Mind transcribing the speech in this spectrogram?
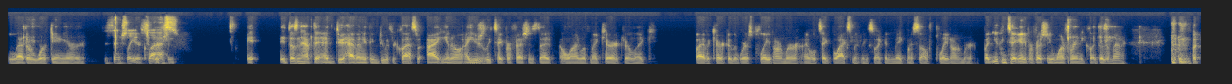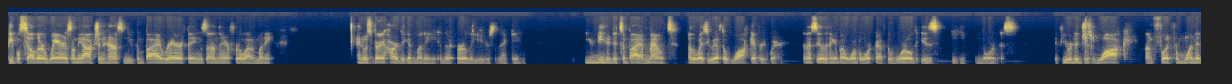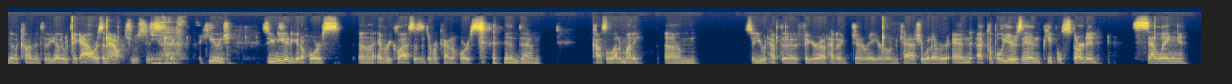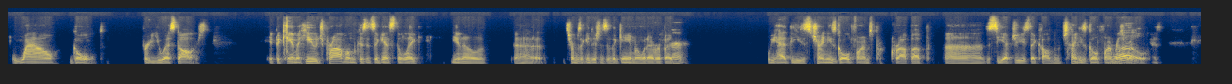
leather working, or Essentially, your class. it it doesn't have to do have anything to do with your class. But I, you know, I mm-hmm. usually take professions that align with my character. Like if I have a character that wears plate armor, I will take blacksmithing so I can make myself plate armor. But you can take any profession you want for any class; it doesn't matter. but people sell their wares on the auction house, and you can buy rare things on there for a lot of money. And it was very hard to get money in the early years of that game. You needed it to buy a mount, otherwise you would have to walk everywhere. And that's the other thing about World of Warcraft: the world is enormous if you were to just walk on foot from one end of the continent to the other, it would take hours and hours. It was just Yeah. like a huge. So you needed to get a horse. Uh, every class has a different kind of horse, and um, costs a lot of money. Um, so you would have to figure out how to generate your own cash or whatever. And a couple of years in, people started selling WoW gold for U.S. dollars. It became a huge problem because it's against the like, you know, uh, terms and conditions of the game or whatever. But Sure. we had these Chinese gold farms crop up. Uh, the CFGs they called them Chinese gold farmers. Whoa.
